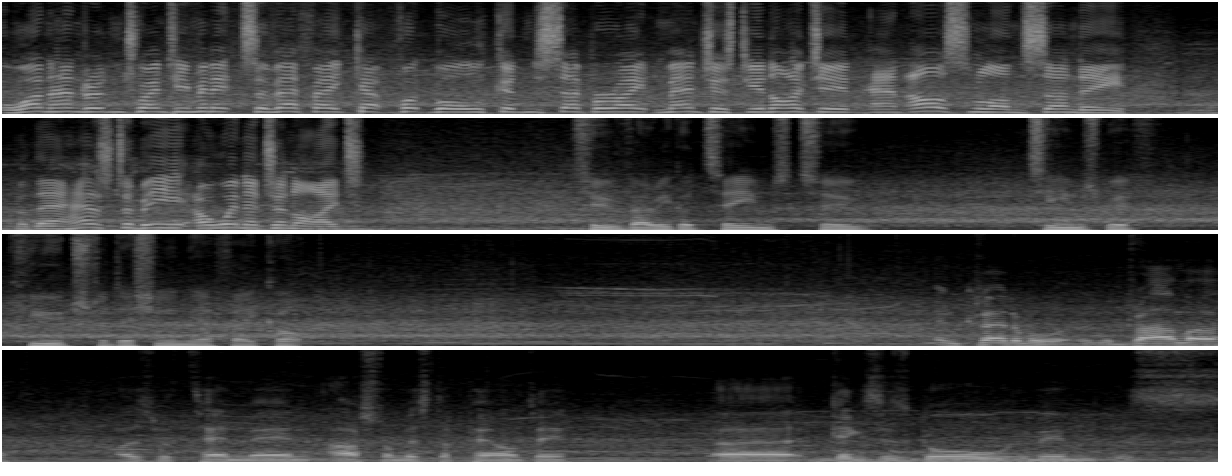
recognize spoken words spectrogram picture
One hundred and twenty minutes of FA Cup football can separate Manchester United and Arsenal on Sunday, but there has to be a winner tonight. Two very good teams, two teams with huge tradition in the FA Cup. Incredible. The drama, us with 10 men, Arsenal missed a penalty, uh, Giggs' goal, I mean, it's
